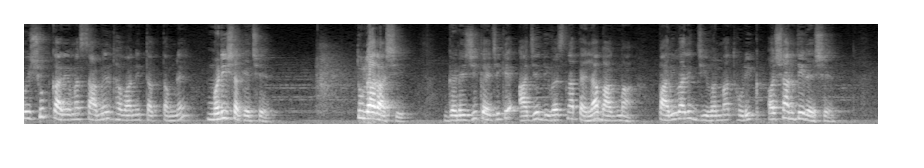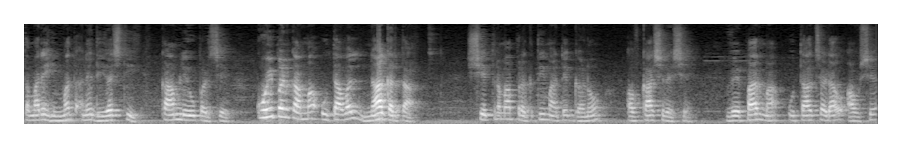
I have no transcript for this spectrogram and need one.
કોઈ શુભ કાર્યમાં સામેલ થવાની તક તમને મળી શકે છે. તુલા રાશિ. ગણેશજી કહે છે કે આજે દિવસના પહેલા ભાગમાં પારિવારિક જીવનમાં થોડીક અશાંતિ રહેશે. તમારે હિંમત અને ધીરજથી કામ લેવું પડશે. કોઈ પણ કામમાં ઉતાવળ ના કરતા. ક્ષેત્રમાં પ્રગતિ માટે ઘણો અવકાશ રહેશે. વેપારમાં ઉતાર ચઢાવ આવશે.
